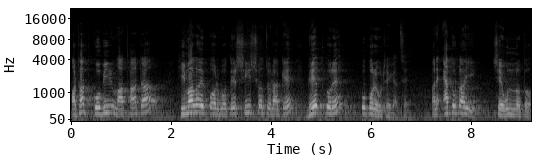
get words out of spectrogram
অর্থাৎ কবির মাথাটা হিমালয় পর্বতের শীর্ষ চূড়াকে ভেদ করে উপরে উঠে গেছে। মানে এতটাই সে উন্নত।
